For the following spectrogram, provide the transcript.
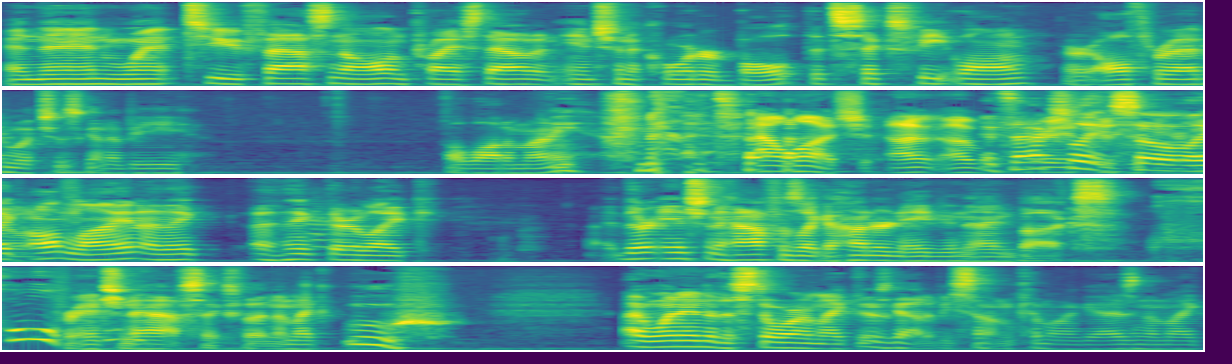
and then went to Fastenal and priced out an inch and a quarter bolt that's six feet long, or all thread, which is going to be a lot of money. But, uh, how much? I, I'm it's actually so like online. I think I think they're like their inch and a half was like 189 bucks for inch and a half, six foot, and I'm like, ooh. I went into the store and I'm like, there's got to be something. Come on, guys, and I'm like.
